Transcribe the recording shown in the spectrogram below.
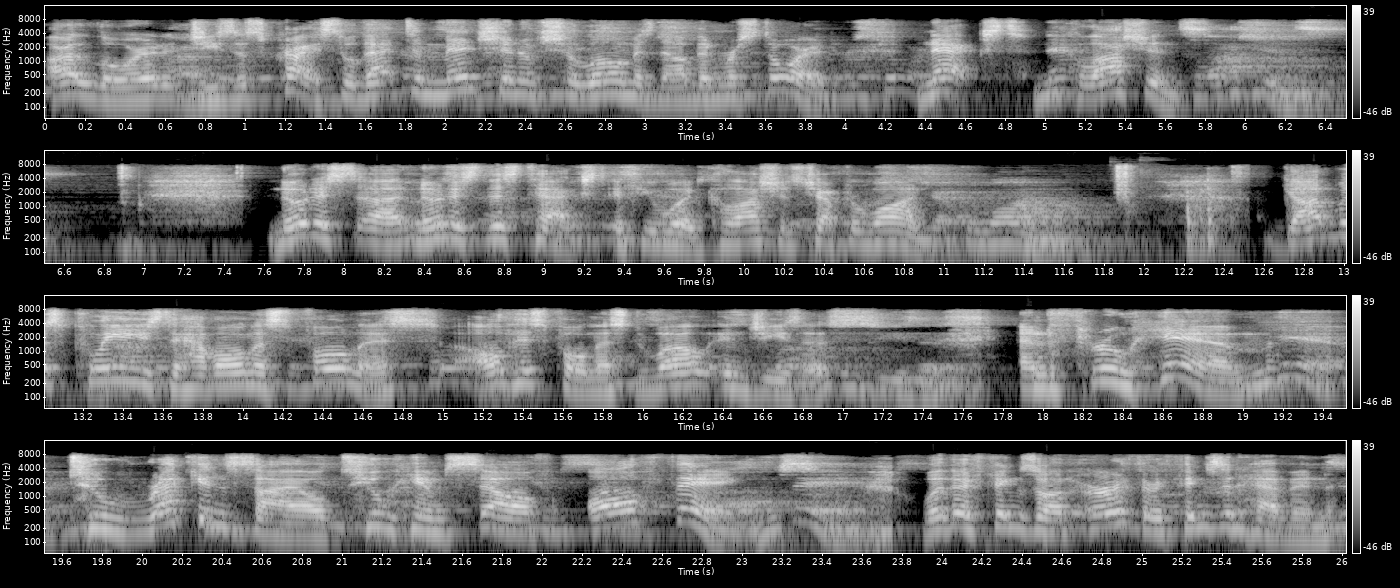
our Lord Jesus Christ. So that dimension of shalom has now been restored. Next, Colossians. Notice, uh, notice this text, if you would, Colossians chapter one. God was pleased to have all his fullness, all his fullness dwell in Jesus, and through him to reconcile to himself all things, whether things on earth or things in heaven,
